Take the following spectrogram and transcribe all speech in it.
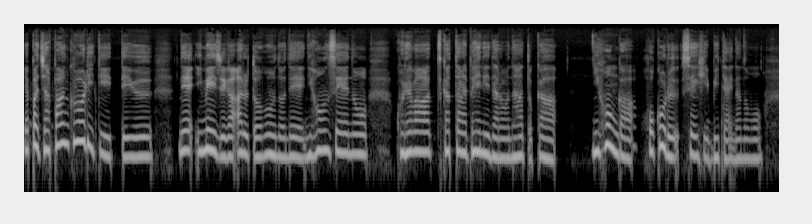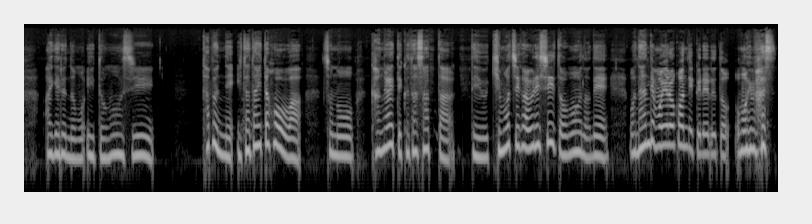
やっぱジャパンクオリティっていうねイメージがあると思うので日本製のこれは使ったら便利だろうなとか日本が誇る製品みたいなのもあげるのもいいと思うし多分ねいただいた方はその考えてくださったっていう気持ちが嬉しいと思うのでもう何でも喜んでくれると思います。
